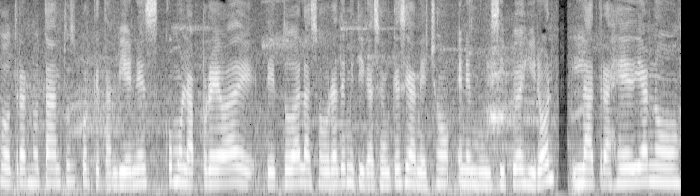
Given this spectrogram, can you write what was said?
otras no tantos, porque también es como la prueba de, todas las obras de mitigación que se han hecho en el municipio de Girón. La tragedia no,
